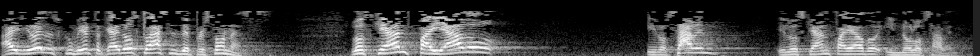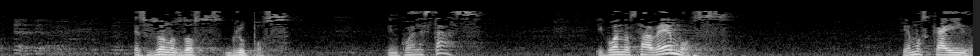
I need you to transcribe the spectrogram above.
yo he descubierto que hay dos clases de personas. Los que han fallado y lo saben y los que han fallado y no lo saben. Esos son los dos grupos. ¿En cuál estás? Y cuando sabemos que hemos caído,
